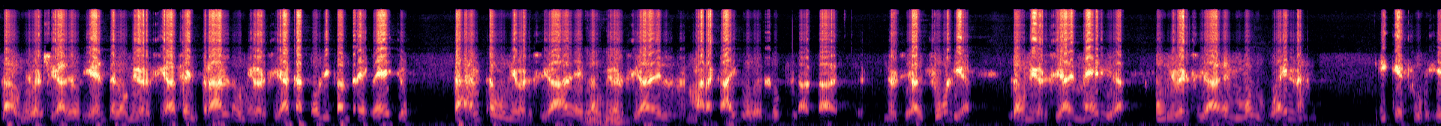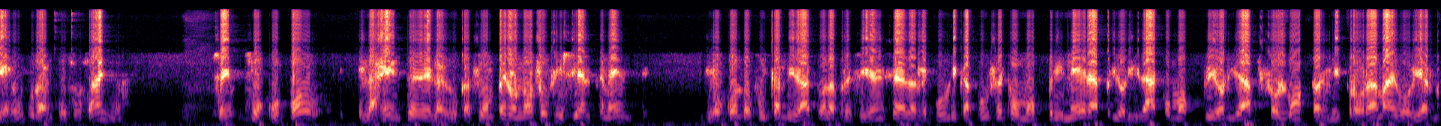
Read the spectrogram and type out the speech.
La Universidad de Oriente, la Universidad Central, la Universidad Católica Andrés Bello, tantas universidades, la Universidad del Maracaibo, de la, la Universidad de Zulia, la Universidad de Mérida, universidades muy buenas y que surgieron durante esos años. Se, se ocupó la gente de la educación, pero no suficientemente. Yo cuando fui candidato a la presidencia de la República puse como primera prioridad, como prioridad absoluta en mi programa de gobierno,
